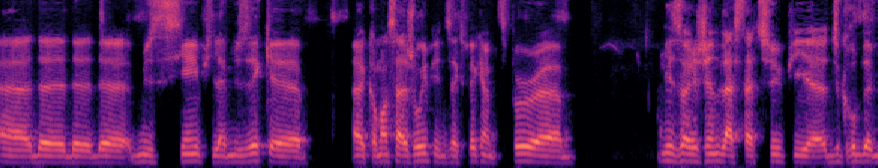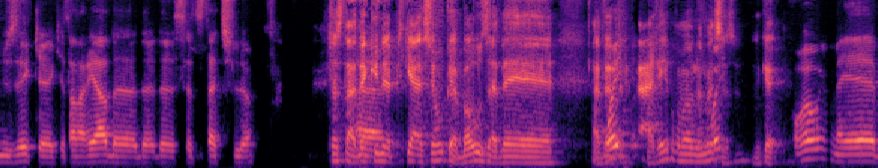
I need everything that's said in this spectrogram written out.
de, de, musiciens, puis la musique commence à jouer puis il nous explique un petit peu euh, les origines de la statue puis euh, du groupe de musique qui est en arrière de, cette statue-là. Ça, c'était avec une application que Bose avait, avait préparée, probablement, c'est ça? Oui, oui, mais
